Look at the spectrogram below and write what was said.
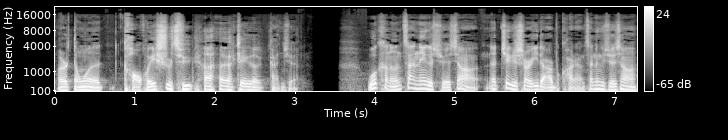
我说等我考回市区，哈哈，这个感觉。我可能在那个学校，那这个事儿一点儿不夸张，在那个学校，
